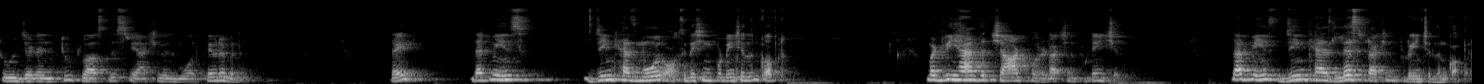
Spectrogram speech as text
to Zn2 plus this reaction is more favorable. Right? That means zinc has more oxidation potential than copper. But we have the chart for reduction potential. That means zinc has less reduction potential than copper.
